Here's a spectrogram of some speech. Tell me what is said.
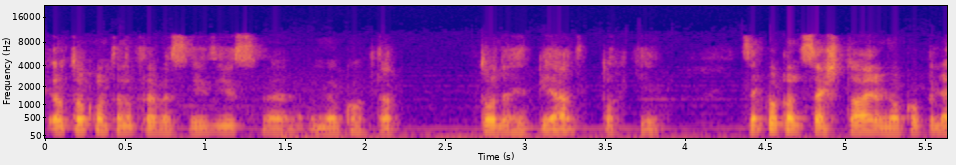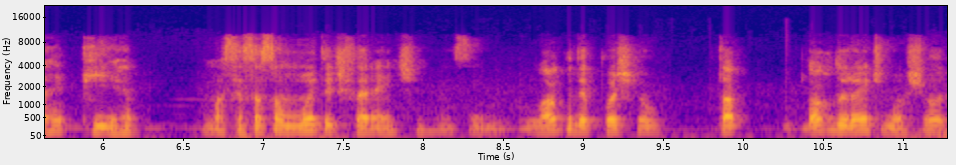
eu tô contando para vocês isso, é, o meu corpo tá todo arrepiado, porque sempre que eu conto essa história, meu corpo ele arrepia. Uma sensação muito diferente. Assim, logo depois que eu. Logo durante o meu show,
